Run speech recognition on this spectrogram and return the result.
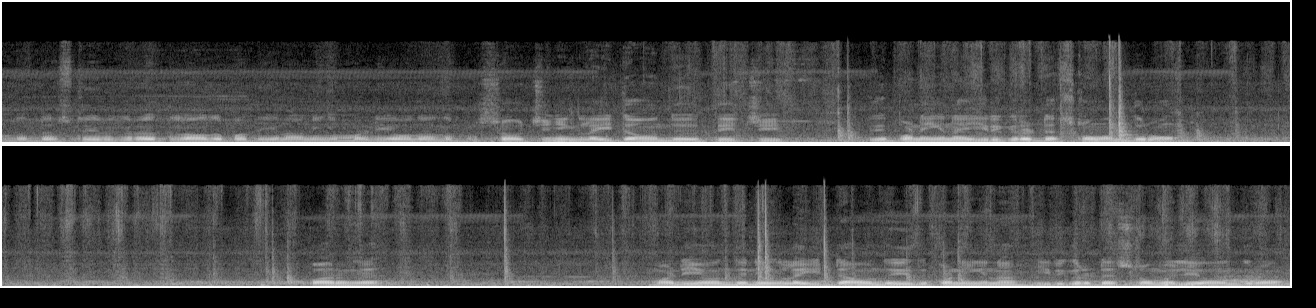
அந்த டஸ்ட் இருக்கிற இடத்துல வந்து பார்த்தீங்கன்னா நீங்கள் மறுபடியும் வந்து அந்த ப்ரிஷ்ஷை வச்சு நீங்கள் லைட்டாக வந்து தேய்ச்சி இது பண்ணிங்கன்னா இருக்கிற டஸ்ட்டும் வந்துடும் பாருங்கள் மறுபடியும் வந்து நீங்கள் லைட்டாக வந்து இது பண்ணிங்கன்னா இருக்கிற டஸ்ட்டும் வெளியே வந்துடும்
